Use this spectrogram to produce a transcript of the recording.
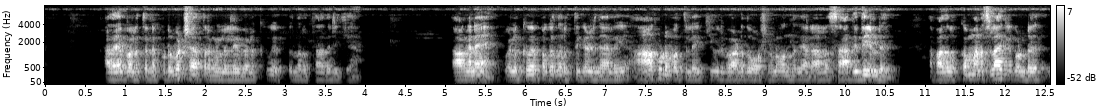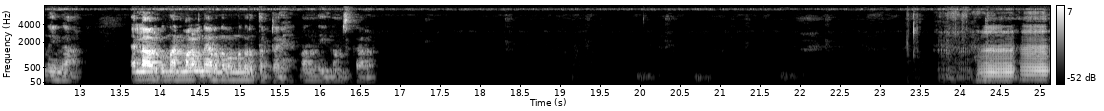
അതേപോലെ തന്നെ കുടുംബക്ഷേത്രങ്ങളിൽ വിളക്ക് വെപ്പ് നിർത്താതിരിക്കുക. അങ്ങനെ വിളക്ക് വെപ്പൊക്കെ നിർത്തി കഴിഞ്ഞാൽ ആ കുടുംബത്തിലേക്ക് ഒരുപാട് ദോഷങ്ങൾ വന്നു കയറാനുള്ള സാധ്യതയുണ്ട്. അപ്പോൾ അതൊക്കെ മനസ്സിലാക്കിക്കൊണ്ട് നീങ്ങുക. എല്ലാവർക്കും നന്മകൾ നേർന്നുകൊണ്ട് നിർത്തട്ടെ. നന്ദി. നമസ്കാരം. ഉം.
